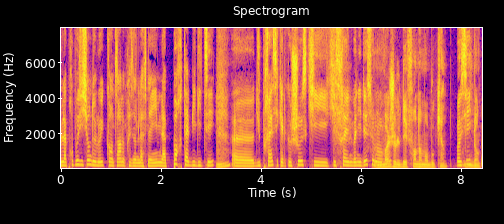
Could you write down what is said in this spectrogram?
la proposition de Loïc Quentin, le président de l'AFNAIM, la portabilité mm. du prêt, c'est quelque chose qui, serait une bonne idée selon vous? Moi, je le défends dans mon bouquin. Aussi Donc,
